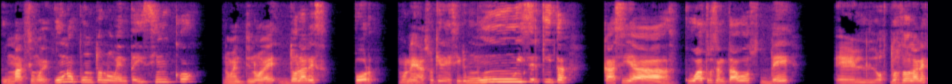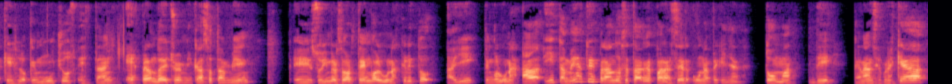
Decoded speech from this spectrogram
un máximo de 1.9599 dólares por moneda. Eso quiere decir muy cerquita, casi a 4 centavos de los 2 dólares, que es lo que muchos están esperando. De hecho, en mi caso también eh, soy inversor, tengo algunas cripto allí, tengo algunas ADA y también estoy esperando ese target para hacer una pequeña toma de ganancias. Pero es que ADA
